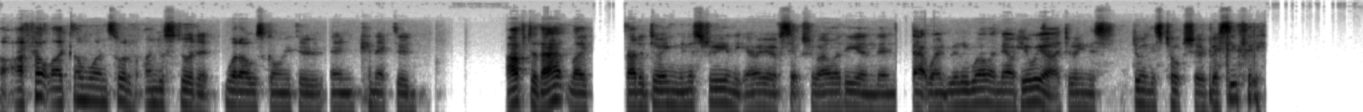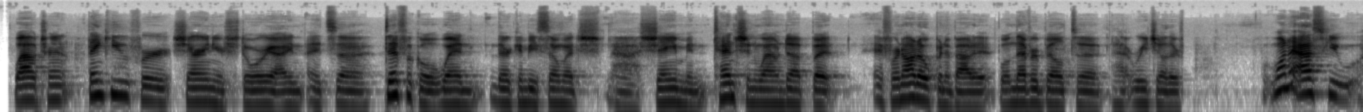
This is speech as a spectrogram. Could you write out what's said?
i felt like someone sort of understood it what i was going through and connected. After that like started doing ministry in the area of sexuality and then that went really well and now here we are doing this doing this talk show basically. Wow, Trent, thank you for sharing your story. I, it's uh, difficult when there can be so much uh, shame and tension wound up, but if we're not open about it, we'll never be able to reach other. I want to ask you,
